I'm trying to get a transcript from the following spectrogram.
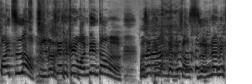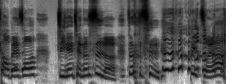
白痴哦、我现在就可以玩电动了，我现在可以玩两个小时了，你在那边靠背说几年前的事了，真的是闭嘴啊！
